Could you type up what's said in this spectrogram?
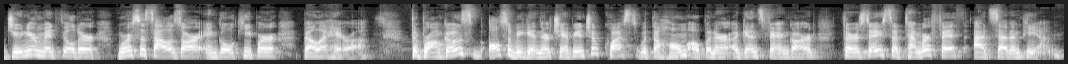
junior midfielder Marissa Salazar, and goalkeeper Bella Hera. The Broncos also begin their championship quest with the home opener against Vanguard Thursday, September 5th at 7 p.m.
